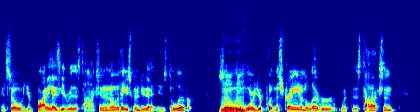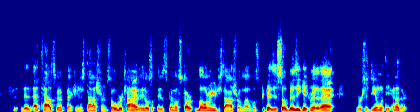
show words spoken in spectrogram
And so your body has to get rid of this toxin. And the only thing that's going to do that is the liver. So mm-hmm. the more you're putting the strain on the liver with this toxin, that's how it's going to affect your testosterone. So over time, it'll it's going to start lowering your testosterone levels because it's so busy getting rid of that versus dealing with the other.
